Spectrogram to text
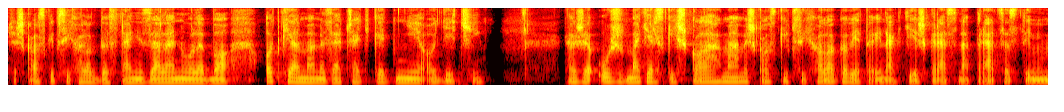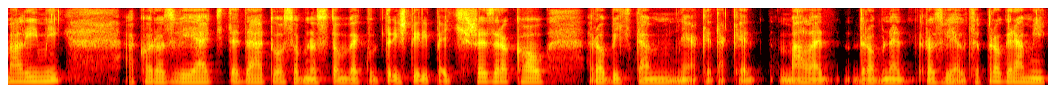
že školský psycholog dostane zelenú, lebo odkiaľ máme začať, keď nie o deti. Takže už v materských školách máme školských psychologov, je to inak tiež krásna práca s tými malými ako rozvíjať teda tú osobnosť v tom veku 3, 4, 5, 6 rokov, robiť tam nejaké také malé, drobné rozvíjajúce programy,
